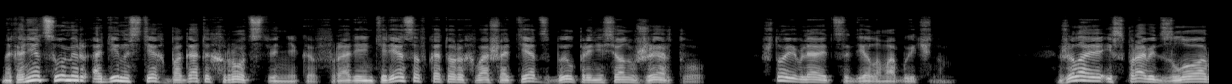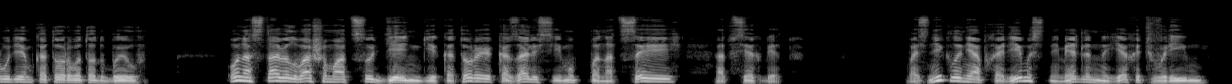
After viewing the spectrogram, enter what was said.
Наконец умер один из тех богатых родственников, ради интересов которых ваш отец был принесен в жертву, что является делом обычным. Желая исправить зло, орудием которого тот был, он оставил вашему отцу деньги, которые казались ему панацеей от всех бед возникла необходимость немедленно ехать в Рим,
